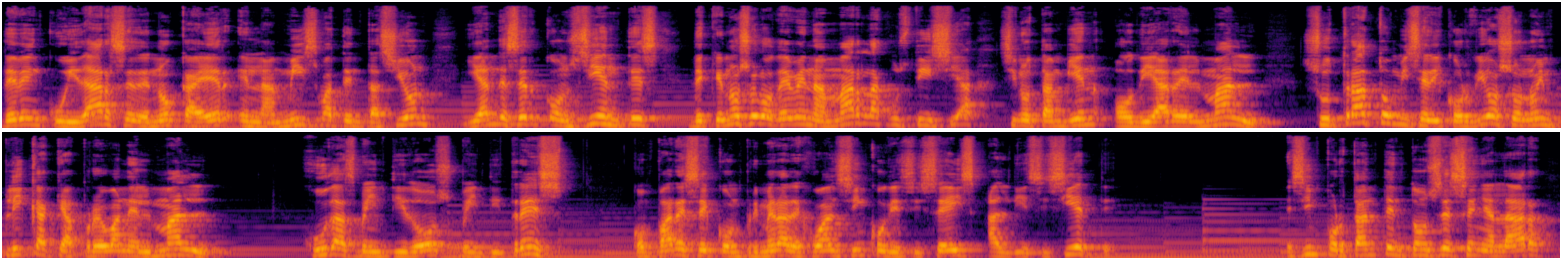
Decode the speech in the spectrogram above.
Deben cuidarse de no caer en la misma tentación y han de ser conscientes de que no solo deben amar la justicia, sino también odiar el mal. Su trato misericordioso no implica que aprueban el mal. Judas 22, 23. Compárese con 1 de Juan 5, 16 al 17. Es importante entonces señalar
